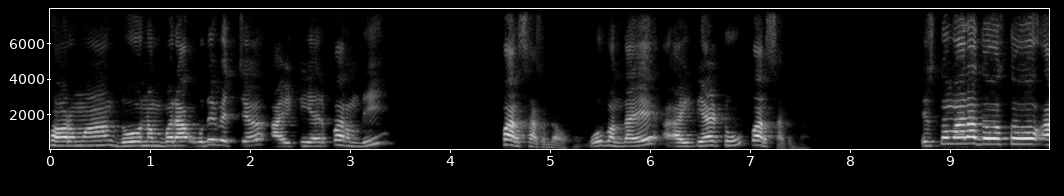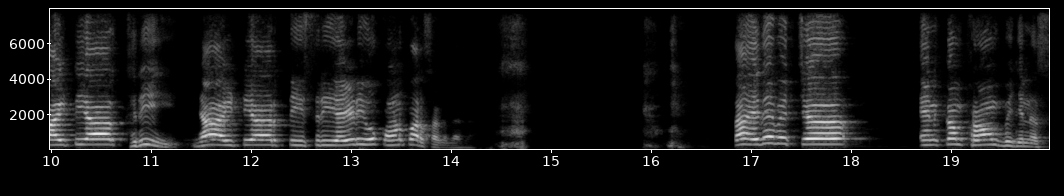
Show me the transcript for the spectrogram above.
ਫਾਰਮ ਆ 2 ਨੰਬਰ ਆ, ਉਹਦੇ ਵਿੱਚ ਆਈਟੀਆਰ ਭਰਨ ਦੀ ਭਰ ਸਕਦਾ ਉਹ। ਉਹ ਬੰਦਾ ਇਹ ਆਈਟੀਆਰ 2 ਭਰ ਸਕਦਾ। ਇਸ ਤੋਂ ਬਾਅਦ ਦੋਸਤੋ ਆਈਟੀਆਰ 3 ਜਾਂ ਆਈਟੀਆਰ ਤੀਸਰੀ ਹੈ ਜਿਹੜੀ ਉਹ ਕੌਣ ਭਰ ਸਕਦਾ ਹੈ ਤਾਂ ਇਹਦੇ ਵਿੱਚ ਇਨਕਮ ਫਰੋਮ ਬਿਜ਼ਨਸ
